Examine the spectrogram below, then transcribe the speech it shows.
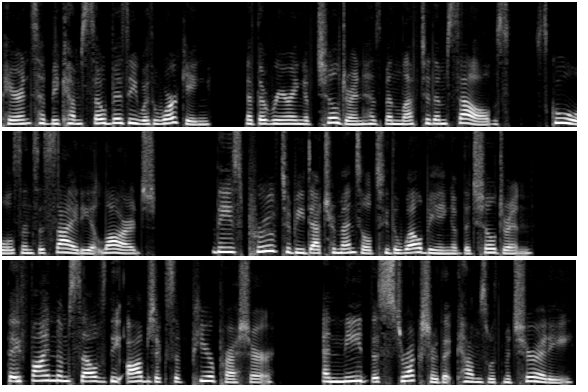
parents have become so busy with working that the rearing of children has been left to themselves, schools, and society at large. These prove to be detrimental to the well being of the children. They find themselves the objects of peer pressure and need the structure that comes with maturity.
